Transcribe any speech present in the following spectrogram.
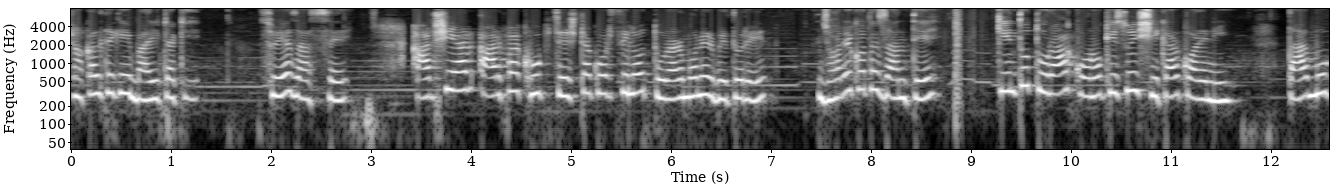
সকাল থেকেই বাড়িটাকে ছুঁয়ে যাচ্ছে। আরশি আর আরফা খুব চেষ্টা করছিল তোরার মনের ভেতরে ঝড়ের কথা জানতে, কিন্তু তোরা কোনো কিছুই স্বীকার করেনি। তার মুখ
